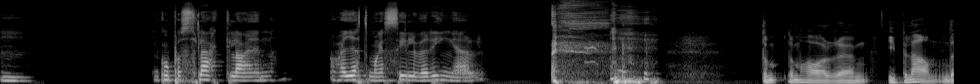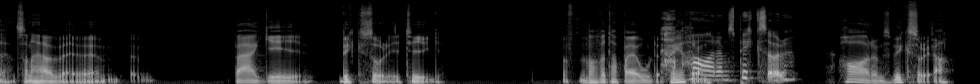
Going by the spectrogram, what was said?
Mm. Gå på slackline och ha jättemånga silverringar. De, de har eh, ibland sådana här eh, baggy byxor i tyg. Varför- tappar jag ordet? Vad heter de? Haremsbyxor. Haremsbyxor ja.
